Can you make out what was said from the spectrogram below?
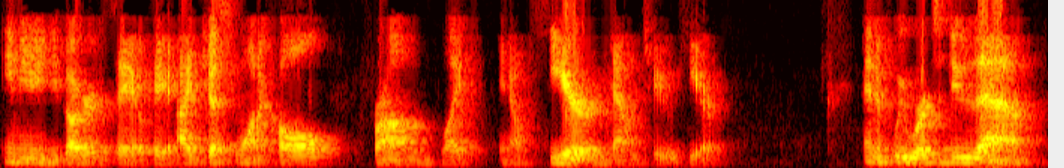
Immunity Debugger to say, okay, I just want to call from like, you know, here down to here. And if we were to do that,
